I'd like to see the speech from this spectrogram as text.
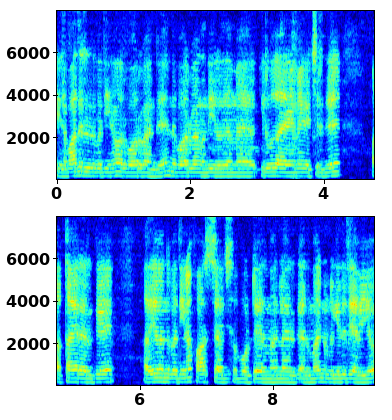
இதில் பார்த்துட்டு பார்த்தீங்கன்னா ஒரு பவர் பேங்க்கு இந்த பவர் பேங்க் வந்து இருபதாயிரம் இருபதாயிரம் எம்ஏ வச்சிருக்கு. பத்தாயிரம் இருக்குது அதே வந்து பார்த்தீங்கன்னா ஃபாஸ்ட் சார்ஜ் சப்போர்ட்டு அது மாதிரிலாம் இருக்குது அது மாதிரி நம்மளுக்கு எது தேவையோ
